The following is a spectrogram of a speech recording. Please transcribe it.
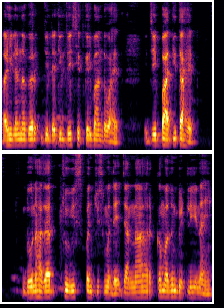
अहिल्यानगर जिल्ह्यातील जे शेतकरी बांधव आहेत जे बाधित आहेत दोन हजार चोवीस पंचवीसमध्ये ज्यांना रक्कम अजून भेटलेली नाही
